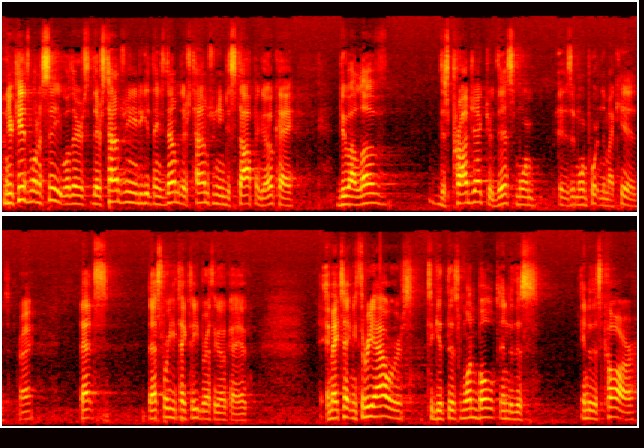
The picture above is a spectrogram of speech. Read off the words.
and your kids want to see. Well, there's there's times when you need to get things done, but there's times when you need to stop and go, okay, do I love this project or this more? Is it more important than my kids? Right? That's that's where you take a deep breath and go, okay it may take me three hours to get this one bolt into this, into this car,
